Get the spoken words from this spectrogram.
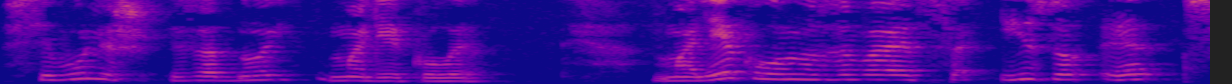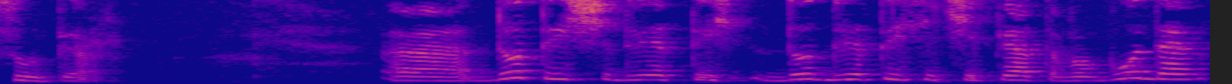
всего лишь из одной молекулы. Молекула называется изоэ-супер. А, до, 2000, до 2005 года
